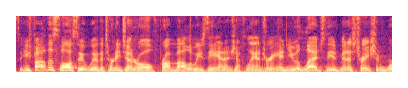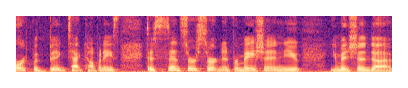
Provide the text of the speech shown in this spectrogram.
So you filed this lawsuit with Attorney General from uh, Louisiana, Jeff Landry, and you allege the administration worked with big tech companies to censor certain information. You you mentioned uh,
